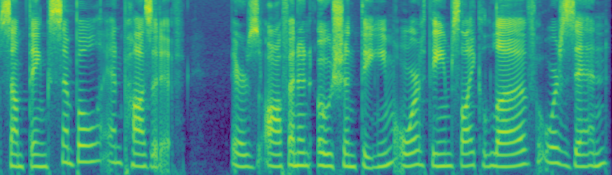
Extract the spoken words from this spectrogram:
something simple and positive. There's often an ocean theme or themes like love or zen,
